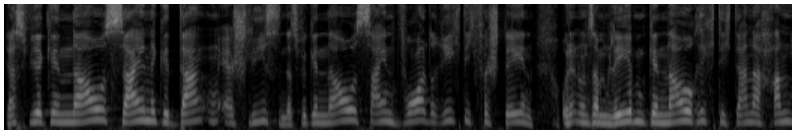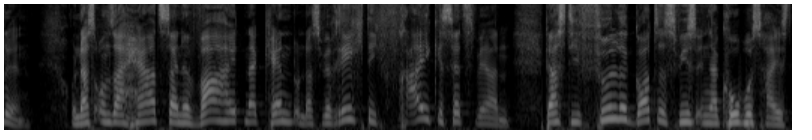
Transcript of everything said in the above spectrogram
Dass wir genau seine Gedanken erschließen. Dass wir genau sein Wort richtig verstehen und in unserem Leben genau richtig danach handeln und dass unser Herz seine Wahrheiten erkennt und dass wir richtig freigesetzt werden, dass die Fülle Gottes, wie es in Jakobus heißt,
